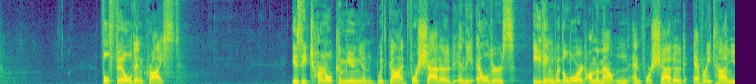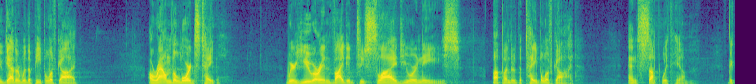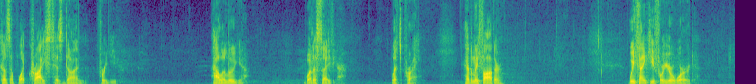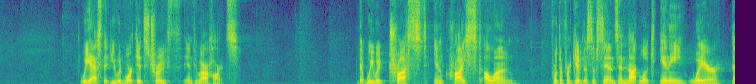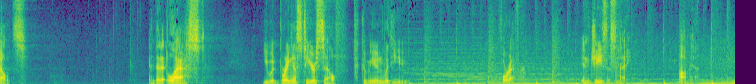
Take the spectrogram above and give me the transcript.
fulfilled in Christ, is eternal communion with God, foreshadowed in the elders eating with the Lord on the mountain, and foreshadowed every time you gather with the people of God around the Lord's table, where you are invited to slide your knees up under the table of God and sup with Him because of what Christ has done for you. Hallelujah. What a Savior. Let's pray. Heavenly Father, we thank you for your word. We ask that you would work its truth into our hearts, that we would trust in Christ alone for the forgiveness of sins and not look anywhere else. And that at last, you would bring us to yourself to commune with you forever. In Jesus' name, amen.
